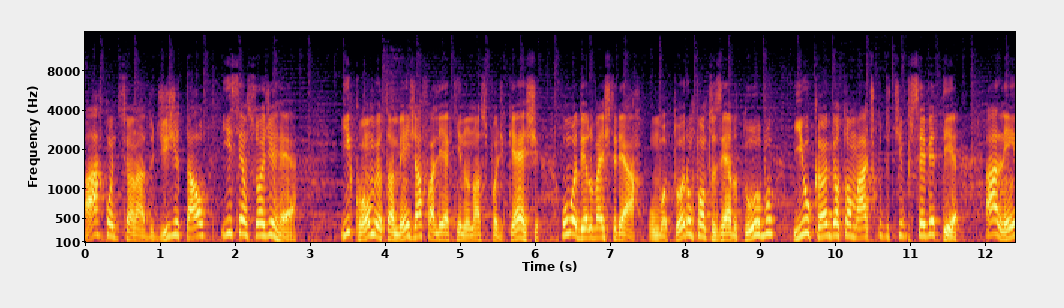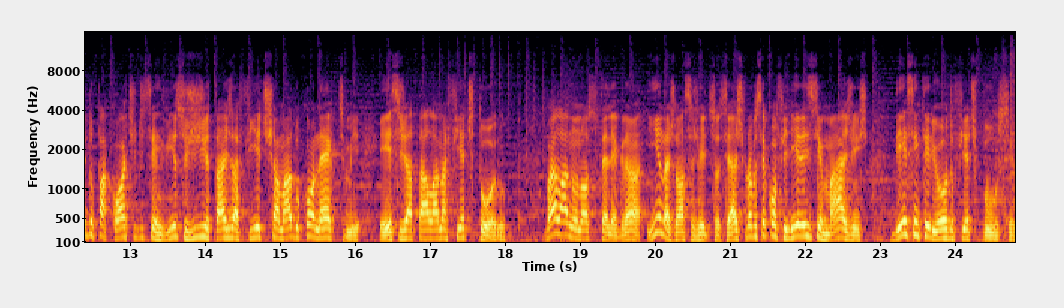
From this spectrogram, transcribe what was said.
ar-condicionado digital e sensor de ré. E como eu também já falei aqui no nosso podcast, o modelo vai estrear o motor 1.0 turbo e o câmbio automático do tipo CVT, além do pacote de serviços digitais da Fiat chamado Connect Me. Esse já está lá na Fiat Toro. Vai lá no nosso Telegram e nas nossas redes sociais para você conferir as imagens desse interior do Fiat Pulse.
